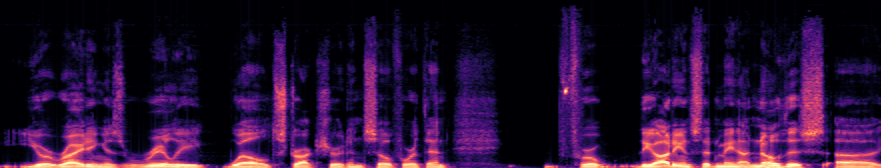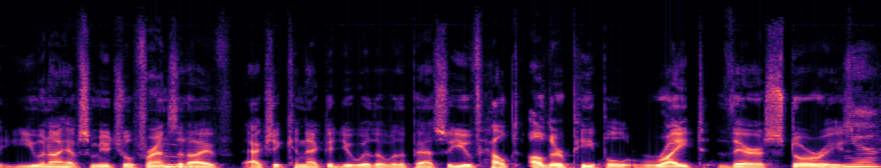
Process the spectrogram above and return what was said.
your writing is really well structured and so forth. And for the audience that may not know this, uh, you and I have some mutual friends Mm. that I've actually connected you with over the past. So you've helped other people write their stories. Yeah.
